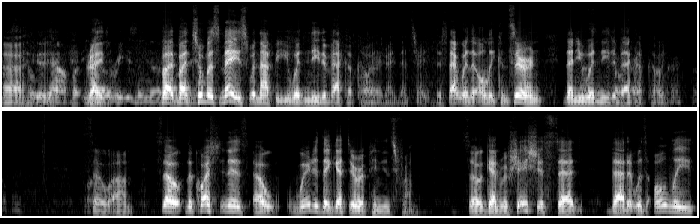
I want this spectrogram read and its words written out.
Uh, yeah, but right. reason, though, but but Tumas Meis would not be. You wouldn't need a backup Kohen, right. right? That's right. If that were the only concern, then you wouldn't need a backup okay, Kohen. Okay. Okay. Wow. So um, so the question is, uh, where did they get their opinions from? So again, Rav said that it was only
